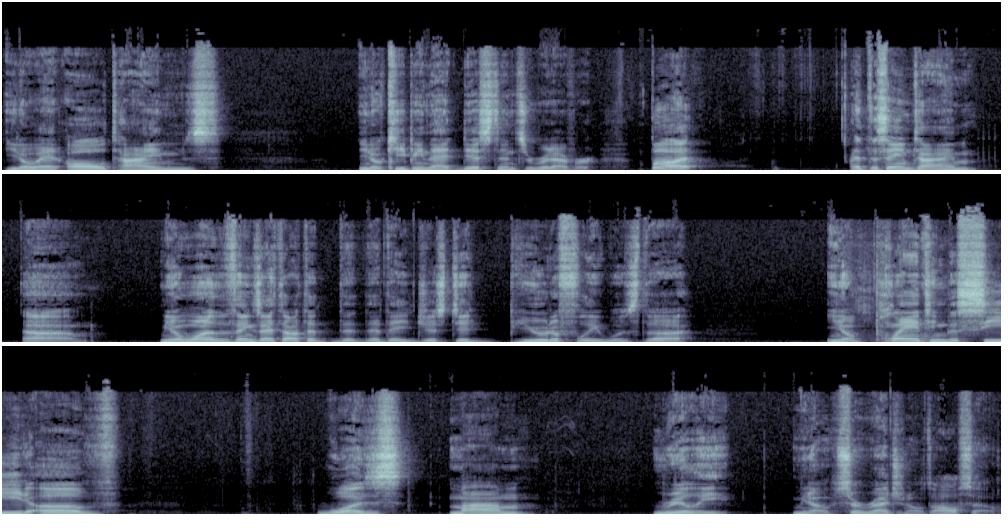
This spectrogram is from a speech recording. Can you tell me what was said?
you know at all times you know keeping that distance or whatever. But at the same time, um, you know one of the things I thought that, that that they just did beautifully was the you know planting the seed of was mom really you know Sir Reginald also.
